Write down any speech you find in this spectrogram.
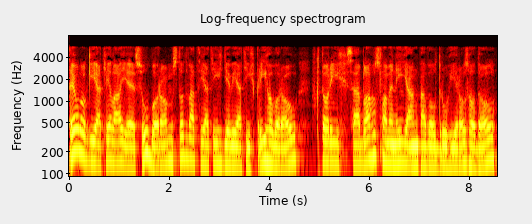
Teológia tela je súborom 129 príhovorov, v ktorých sa blahoslavený Ján Pavol II rozhodol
